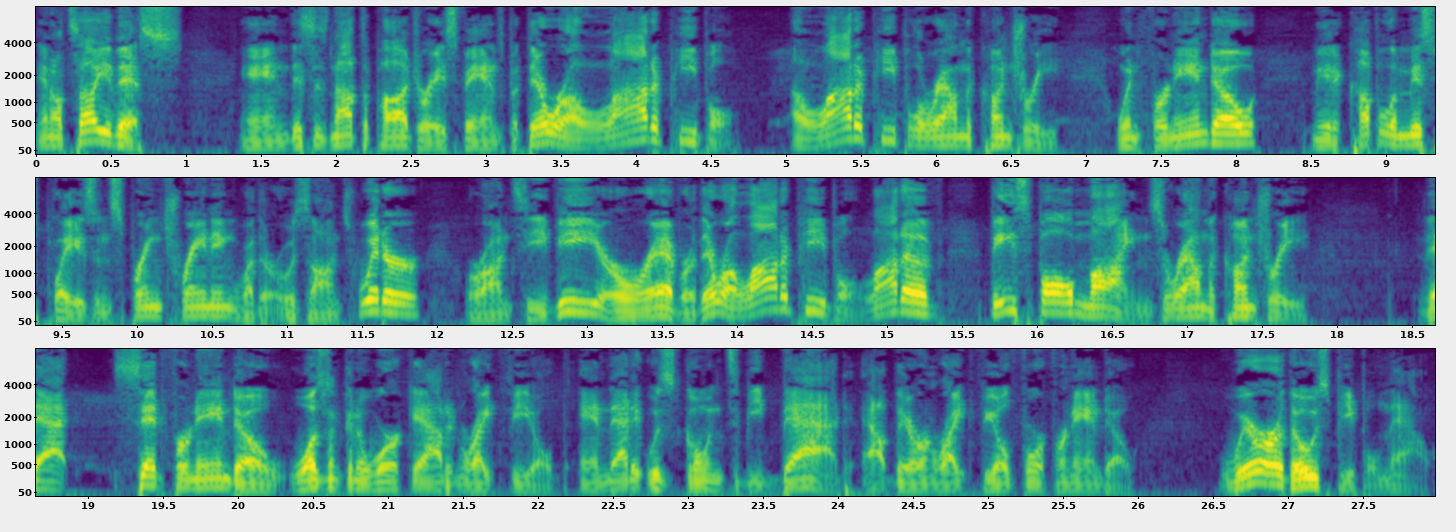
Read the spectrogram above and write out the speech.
And I'll tell you this, and this is not the Padres fans, but there were a lot of people, a lot of people around the country when Fernando made a couple of misplays in spring training, whether it was on Twitter or on TV or wherever. There were a lot of people, a lot of baseball minds around the country that said Fernando wasn't going to work out in right field and that it was going to be bad out there in right field for Fernando. Where are those people now?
